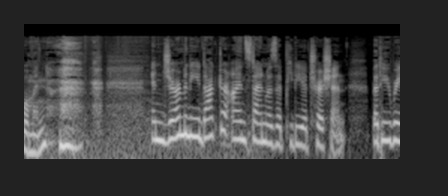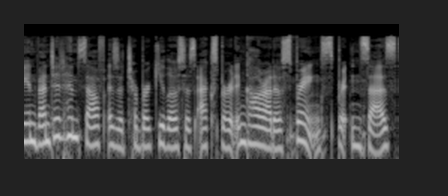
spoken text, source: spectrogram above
woman. In Germany, Dr. Einstein was a pediatrician, but he reinvented himself as a tuberculosis expert in Colorado Springs, Britton says.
